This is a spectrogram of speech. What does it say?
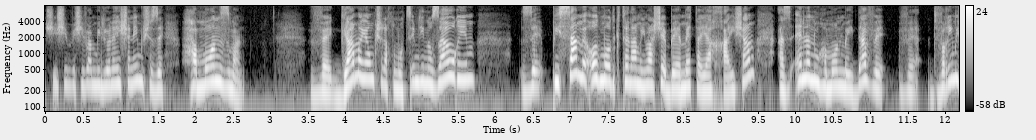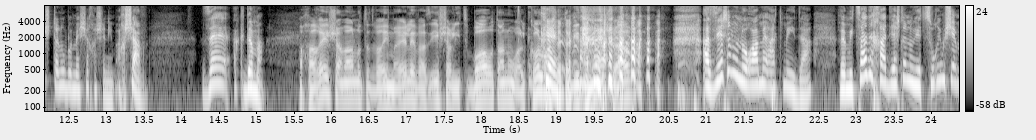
67 מיליוני שנים, שזה המון זמן. וגם היום כשאנחנו מוצאים דינוזאורים, זה פיסה מאוד מאוד קטנה ממה שבאמת היה חי שם, אז אין לנו המון מידע ו- ודברים השתנו במשך השנים. עכשיו, זה הקדמה. אחרי שאמרנו את הדברים האלה, ואז אי אפשר לתבוע אותנו על כל כן. מה שתגידי מעכשיו. אז יש לנו נורא מעט מידע, ומצד אחד יש לנו יצורים שהם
